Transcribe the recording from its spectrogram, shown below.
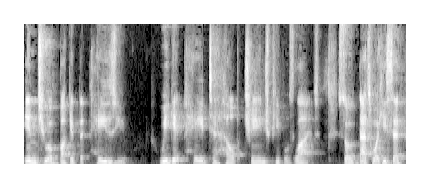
into a bucket that pays you we get paid to help change people's lives. So that's what he said.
